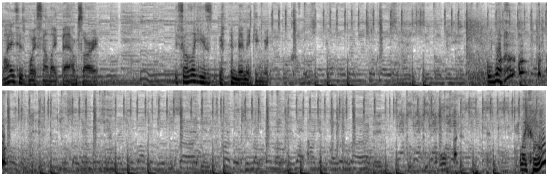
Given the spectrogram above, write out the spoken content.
Why does his voice sound like that? I'm sorry. It sounds like he's mimicking me. Whoa! Like who?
